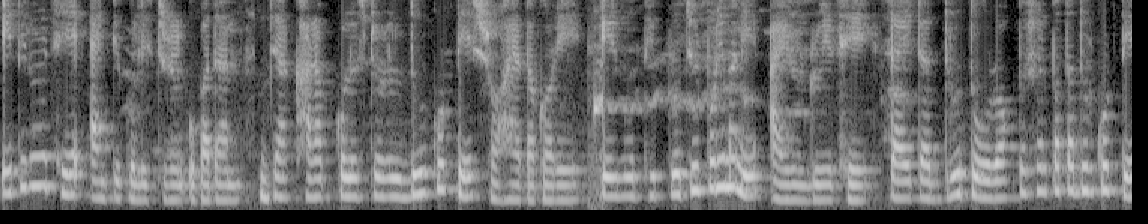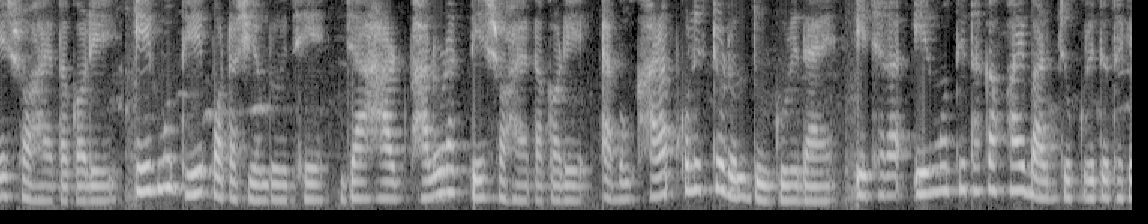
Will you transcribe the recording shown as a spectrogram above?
এতে রয়েছে অ্যান্টি কোলেস্টেরল উপাদান, যা খারাপ কোলেস্টেরল দূর করতে সহায়তা করে। এর মধ্যে প্রচুর পরিমাণে আয়রন রয়েছে, তাই এটা দ্রুত রক্ত স্বল্পতা দূর করতে সহায়তা করে। এর মধ্যে পটাশিয়াম রয়েছে, যা হার্ট ভালো রাখতে সহায়তা করে এবং খারাপ কোলেস্টেরল দূর করে দেয়। এছাড়া এর মধ্যে থাকা ফাইবার যকৃত থেকে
